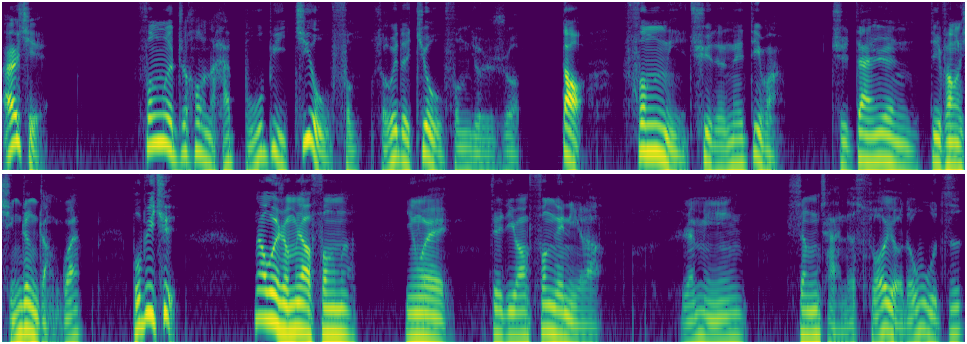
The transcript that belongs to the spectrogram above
而且封了之后呢，还不必就封。所谓的就封，就是说到封你去的那地方去担任地方行政长官，不必去。那为什么要封呢？因为这地方封给你了，人民。生产的所有的物资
